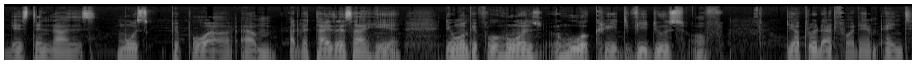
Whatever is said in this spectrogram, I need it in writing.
this thing does is most people are um, advertisers are here. They want people who wants who will create videos of their product for them. And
